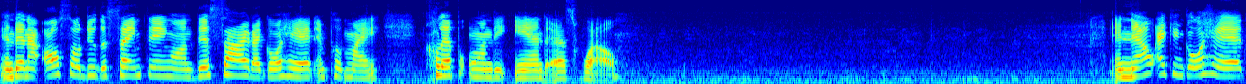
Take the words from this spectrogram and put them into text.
And then I also do the same thing on this side. I go ahead and put my clip on the end as well. And now I can go ahead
